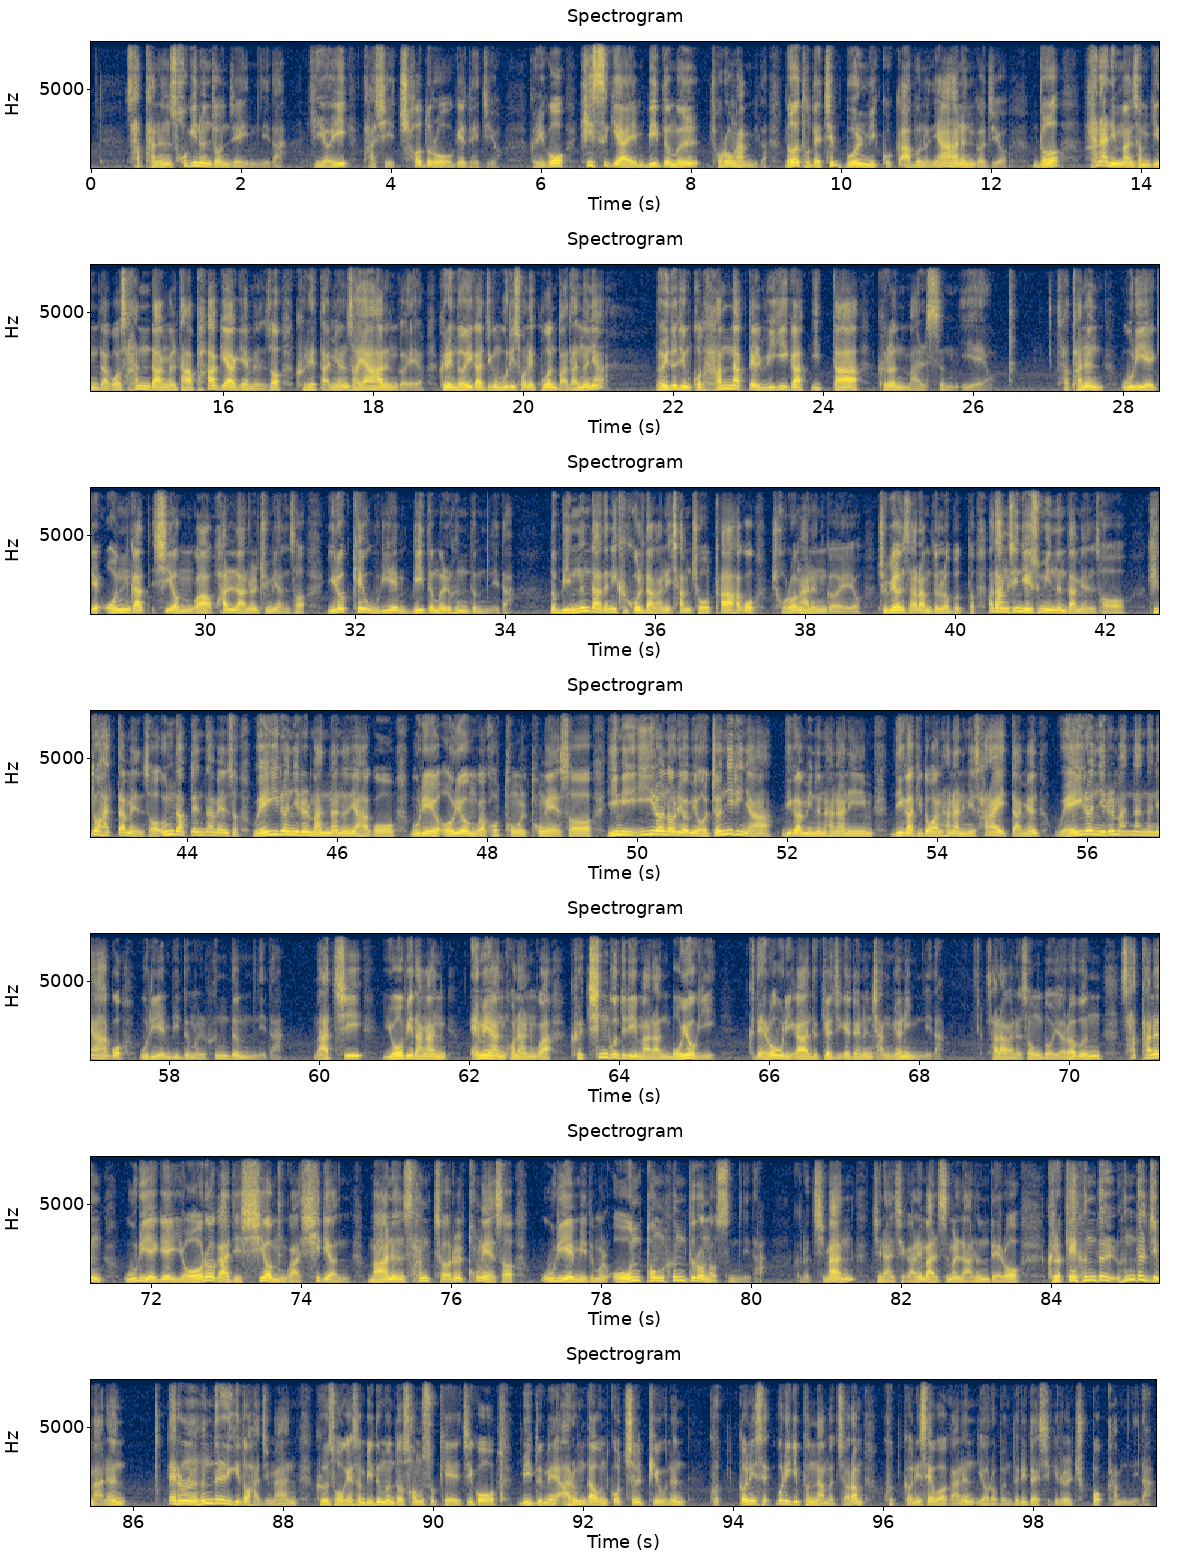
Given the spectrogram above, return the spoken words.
사탄은 속이는 존재입니다. 기어이 다시 쳐들어오게 되지요. 그리고 히스기야의 믿음을 조롱합니다. 너 도대체 뭘 믿고 까부느냐 하는 거지요. 너 하나님만 섬긴다고 산당을 다 파괴하게 하면서 그랬다면서야 하는 거예요. 그래 너희가 지금 우리 손에 구원 받았느냐? 너희들 지금 곧 함락될 위기가 있다 그런 말씀이에요. 사탄은 우리에게 온갖 시험과 환란을 주면서 이렇게 우리의 믿음을 흔듭니다. 너 믿는다더니 그 꼴 당하니 참 좋다 하고 조롱하는 거예요. 주변 사람들로부터 아 당신 예수 믿는다면서 기도했다면서 응답된다면서 왜 이런 일을 만나느냐 하고 우리의 어려움과 고통을 통해서 이미 이런 어려움이 어쩐 일이냐 네가 믿는 하나님 네가 기도한 하나님이 살아있다면 왜 이런 일을 만났느냐 하고 우리의 믿음을 흔듭니다 마치 욥이 당한 애매한 고난과 그 친구들이 말한 모욕이 그대로 우리가 느껴지게 되는 장면입니다. 사랑하는 성도 여러분, 사탄은 우리에게 여러 가지 시험과 시련, 많은 상처를 통해서 우리의 믿음을 온통 흔들어 놓습니다. 그렇지만 지난 시간에 말씀을 나눈 대로 그렇게 흔들 흔들지만은 때로는 흔들리기도 하지만 그 속에서 믿음은 더 성숙해지고 믿음의 아름다운 꽃을 피우는 굳건히 세- 뿌리 깊은 나무처럼 굳건히 세워가는 여러분들이 되시기를 축복합니다.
